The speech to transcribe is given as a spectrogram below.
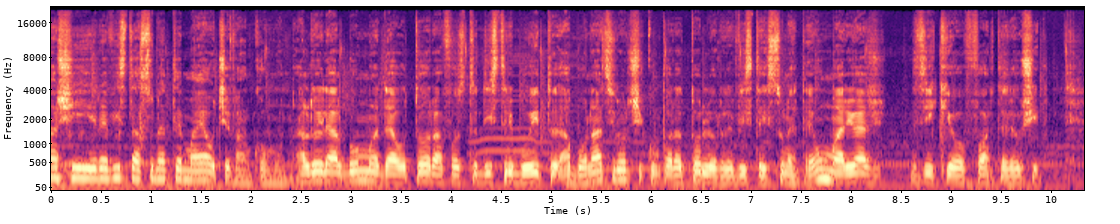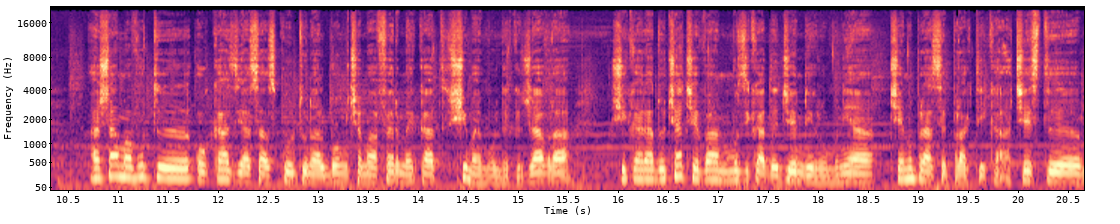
Ana și revista Sunete mai au ceva în comun. Al doilea album de autor a fost distribuit abonaților și cumpărătorilor revistei Sunete, un mariaj, zic eu, foarte reușit. Așa am avut uh, ocazia să ascult un album ce m-a fermecat și mai mult decât Javra și care aducea ceva în muzica de gen din România ce nu prea se practica. Acest uh,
